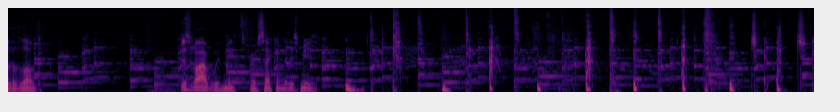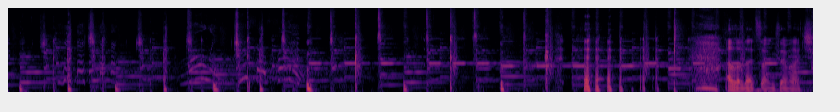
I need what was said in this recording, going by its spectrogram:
To the vlog. Just vibe with me for a second to this music. I love that song so much.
